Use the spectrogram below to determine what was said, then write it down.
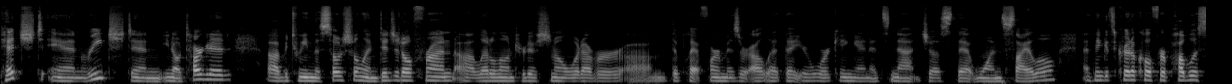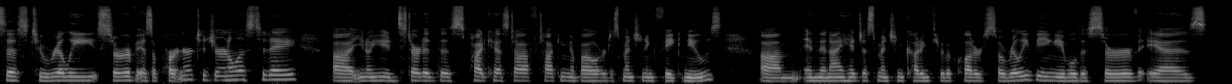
pitched and reached and, you know, targeted uh, between the social and digital front, uh, let alone traditional, whatever um, the platform is or outlet that you're working in. It's not just that one silo. I think it's critical for publicists to really serve as a partner to journalists today. Uh, you know, you had started this podcast off talking about or just mentioning fake news. Um, and then I had just mentioned cutting through the clutter. So, really being able to serve as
